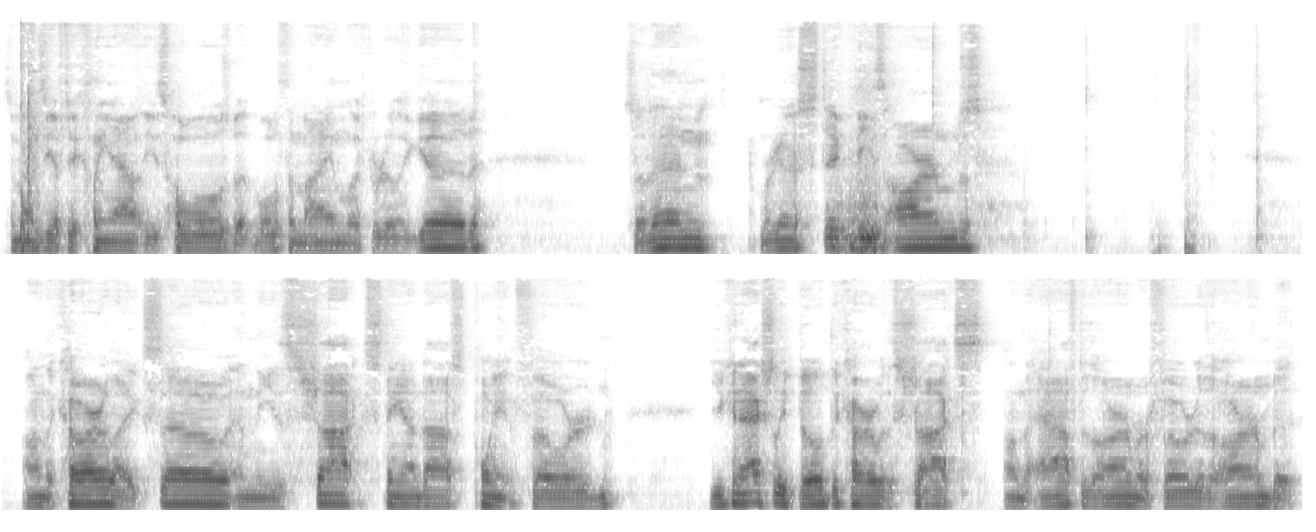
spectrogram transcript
sometimes you have to clean out these holes but both of mine look really good. So then we're to stick these arms on the car like so and these shock standoffs point forward. You can actually build the car with shocks on the aft of the arm or forward of the arm but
